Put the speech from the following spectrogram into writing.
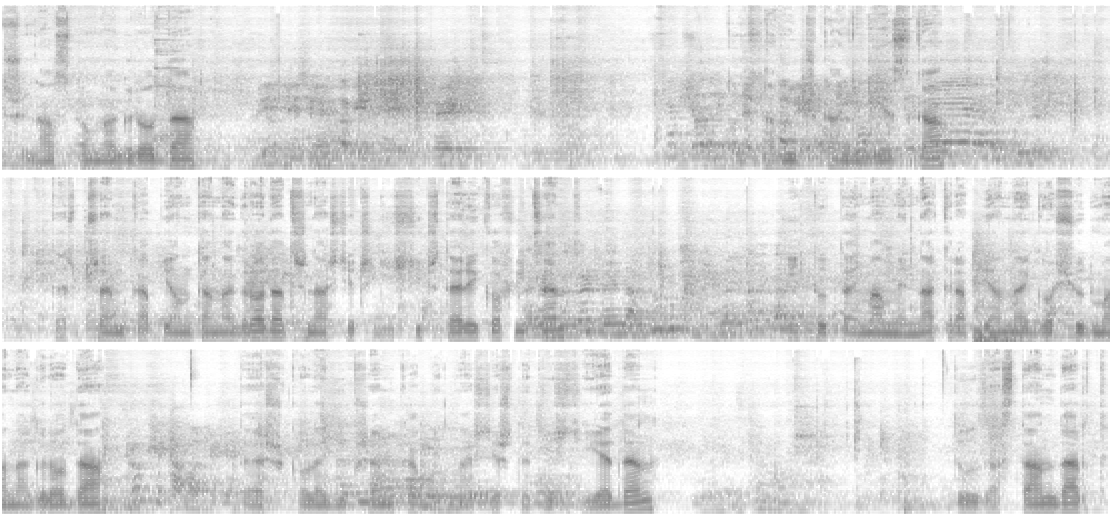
13 nagrodę. Samiczka niebieska. Też Przemka piąta nagroda 13,34 koeficjent. I tutaj mamy nakrapianego siódma nagroda. Też kolegi Przemka 15,41. Tu za standard.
